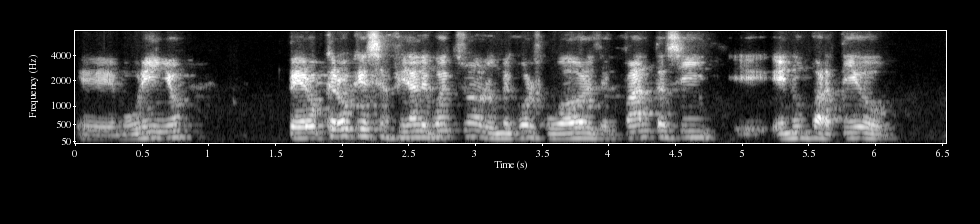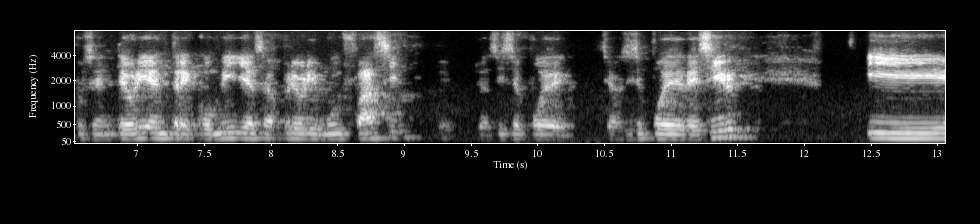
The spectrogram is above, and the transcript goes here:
eh, Mourinho, pero creo que es a final de cuentas uno de los mejores jugadores del fantasy eh, en un partido, pues en teoría, entre comillas, a priori muy fácil, eh, así se puede, así se puede decir. Y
